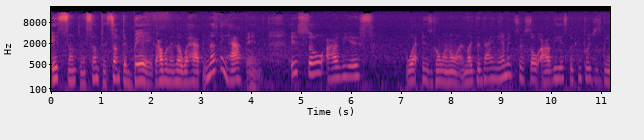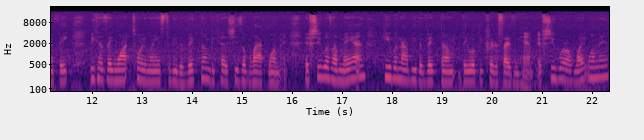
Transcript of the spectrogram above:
it's something, something, something big. I want to know what happened. Nothing happened. It's so obvious what is going on. Like the dynamics are so obvious, but people are just being fake because they want Tory Lanez to be the victim because she's a black woman. If she was a man, he would not be the victim. They would be criticizing him. If she were a white woman,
